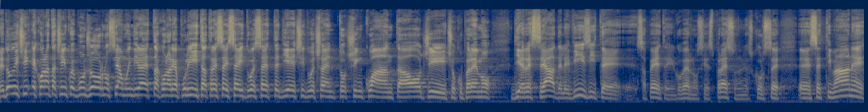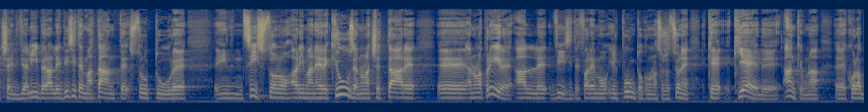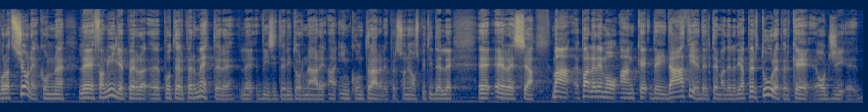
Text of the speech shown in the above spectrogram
Le 12.45, buongiorno, siamo in diretta con Aria Pulita 366 27 10 250. Oggi ci occuperemo di RSA, delle visite. Sapete che il governo si è espresso nelle scorse eh, settimane, c'è il via libera alle visite, ma tante strutture insistono a rimanere chiuse, a non accettare, eh, a non aprire alle visite. Faremo il punto con un'associazione che chiede anche una eh, collaborazione con le famiglie per eh, poter permettere le visite, ritornare a incontrare le persone ospiti delle eh, RSA. Ma parleremo anche dei dati e del tema delle riaperture perché oggi eh,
